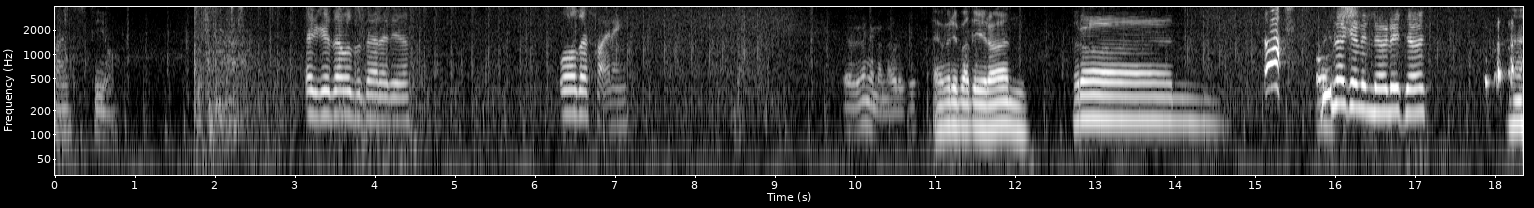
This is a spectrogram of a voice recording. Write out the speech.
I find steel. Edgar, that was a bad idea. Well, they're fighting. Yeah, they're gonna notice this. Everybody run. Run. Ah! They're not gonna notice us.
